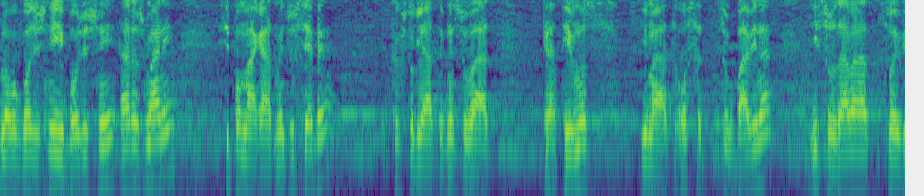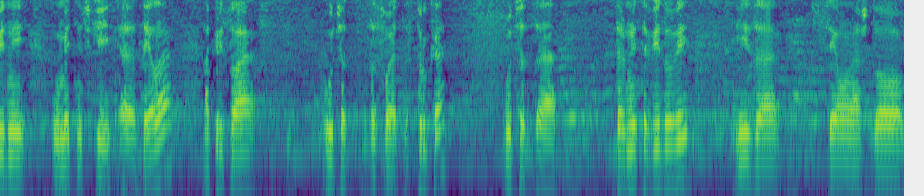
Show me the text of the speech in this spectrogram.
новогодишни и божични аранжмани, си помагаат меѓу себе, како што гледате внесуваат креативност, имаат осет за убавина и создаваат своевидни уметнички дела, а при тоа учат за својата струка, учат за дрвните видови и за се она што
